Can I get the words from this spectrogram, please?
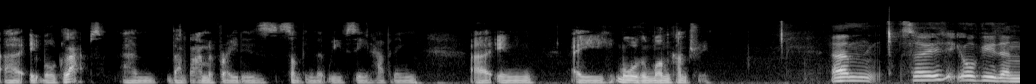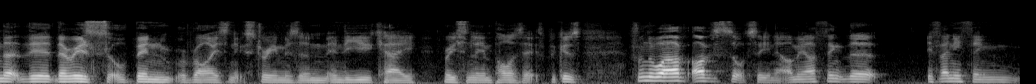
uh, it will collapse. And that, I'm afraid, is something that we've seen happening in a more than one country. Um, so is it your view then that the, there is sort of been a rise in extremism in the UK recently in politics? Because from the way I've, I've sort of seen it, I mean, I think that if anything,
